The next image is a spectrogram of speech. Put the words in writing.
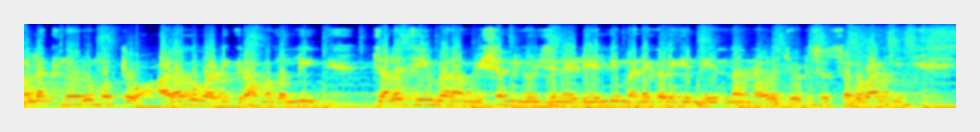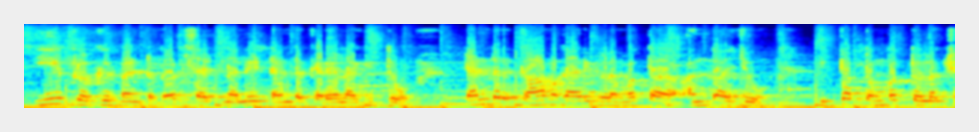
ಆಲಕ್ನೂರು ಮತ್ತು ಅಳಗವಾಡಿ ಗ್ರಾಮದಲ್ಲಿ ಜಲಜೀವನ ಮಿಷನ್ ಯೋಜನೆಯಡಿಯಲ್ಲಿ ಮನೆಗಳಿಗೆ ನೀರಿನ ನಳ ಜೋಡಿಸುವ ಸಲುವಾಗಿ ಈ ಪ್ರೊಕ್ಯೂರ್ಮೆಂಟ್ ವೆಬ್ಸೈಟ್ನಲ್ಲಿ ಟೆಂಡರ್ ಕರೆಯಲಾಗಿತ್ತು. ಟೆಂಡರ್ ಕಾಮಗಾರಿಗಳ ಮೊತ್ತ ಅಂದಾಜು ಇಪ್ಪತ್ತೊಂಬತ್ತು ಲಕ್ಷ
